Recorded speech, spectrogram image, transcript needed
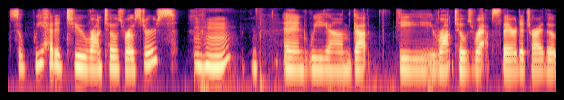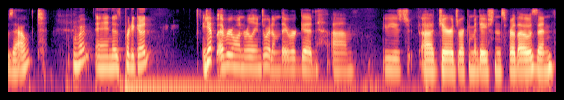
So we headed to Ronto's Roasters. Mm-hmm. And we um, got the Ronto's wraps there to try those out. Okay, and it was pretty good. Yep, everyone really enjoyed them. They were good. Um, you used uh, Jared's recommendations for those, and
